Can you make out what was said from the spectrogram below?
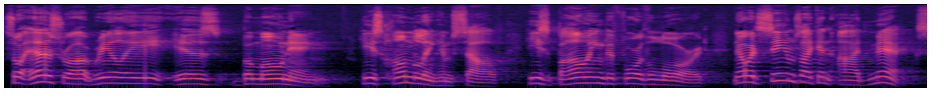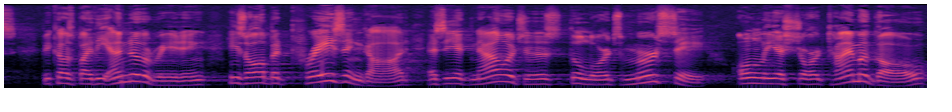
So Ezra really is bemoaning. He's humbling himself. He's bowing before the Lord. Now it seems like an odd mix because by the end of the reading, he's all but praising God as he acknowledges the Lord's mercy. Only a short time ago,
